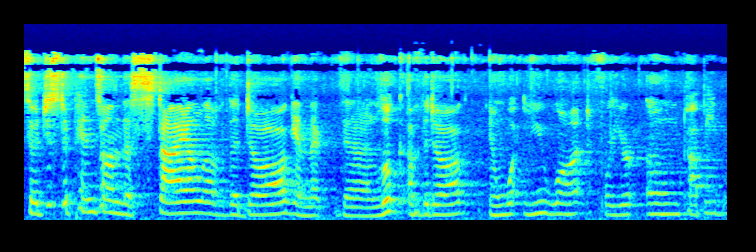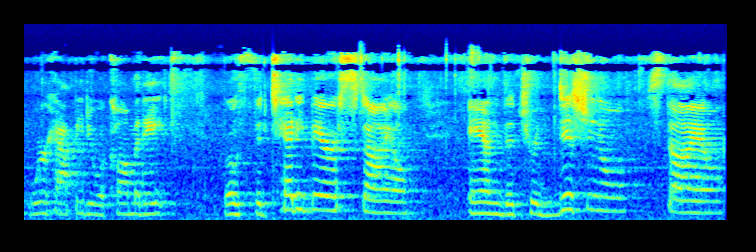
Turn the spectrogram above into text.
So it just depends on the style of the dog and the, the look of the dog and what you want for your own puppy. We're happy to accommodate both the teddy bear style and the traditional style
